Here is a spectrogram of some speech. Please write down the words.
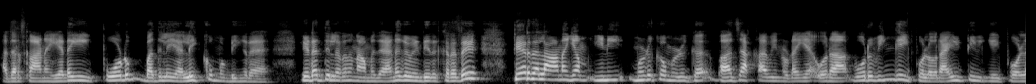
அதற்கான எடையை போடும் பதிலை அளிக்கும் அப்படிங்கிற இடத்திலிருந்து நாம் இதை அணுக வேண்டியிருக்கிறது. தேர்தல் ஆணையம் இனி முழுக்க முழுக்க பாஜகவினுடைய ஒரு ஒரு விங்கை போல ஒரு ஐடி விங்கை போல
